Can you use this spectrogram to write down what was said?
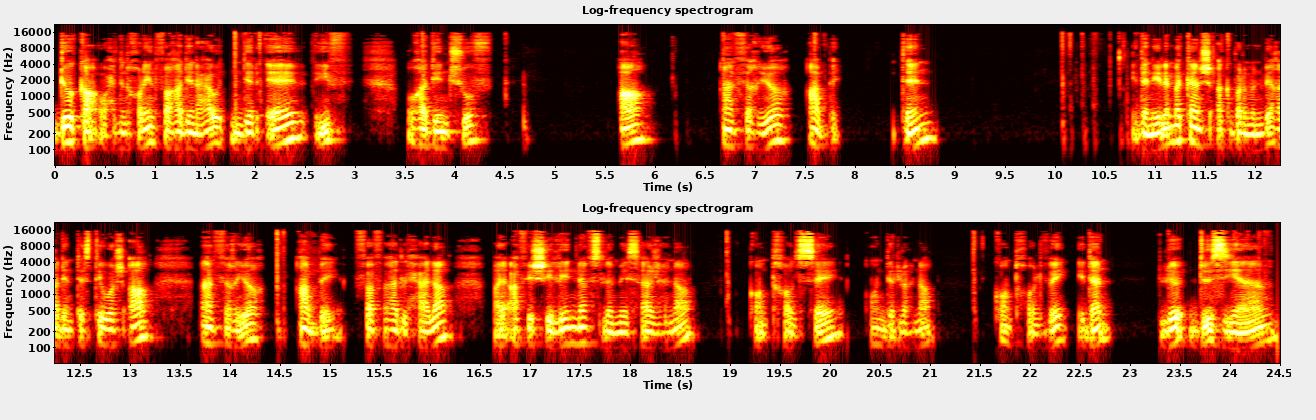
دو كا واحدين أخرين. فغادي نعاود ندير if. وغادي نشوف a inférieur à b. Then. إذا إلا ما كانش أكبر من b غادي نتستي واش a inférieur à b. ففي هاد الحالة غيافيشي لي نفس لو ميساج هنا. CTRL C, on dit là, CTRL V, et donne le deuxième.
